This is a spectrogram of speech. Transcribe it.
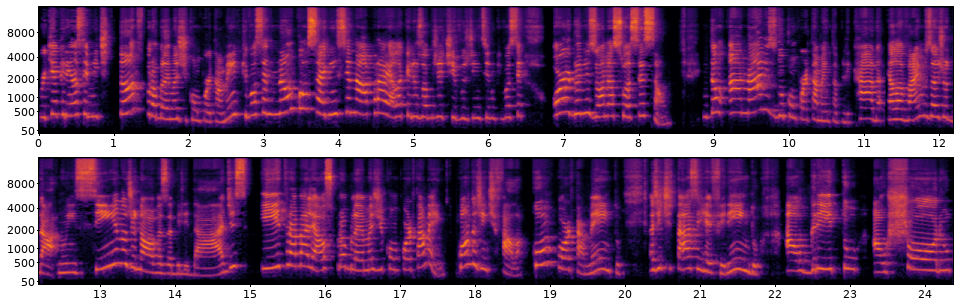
porque a criança emite tantos problemas de comportamento que você não consegue ensinar para ela aqueles objetivos de ensino que você organizou na sua sessão. Então, a análise do comportamento aplicada, ela vai nos ajudar no ensino de novas habilidades e trabalhar os problemas de comportamento. Quando a gente fala comportamento, a gente está se referindo ao grito, ao choro,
